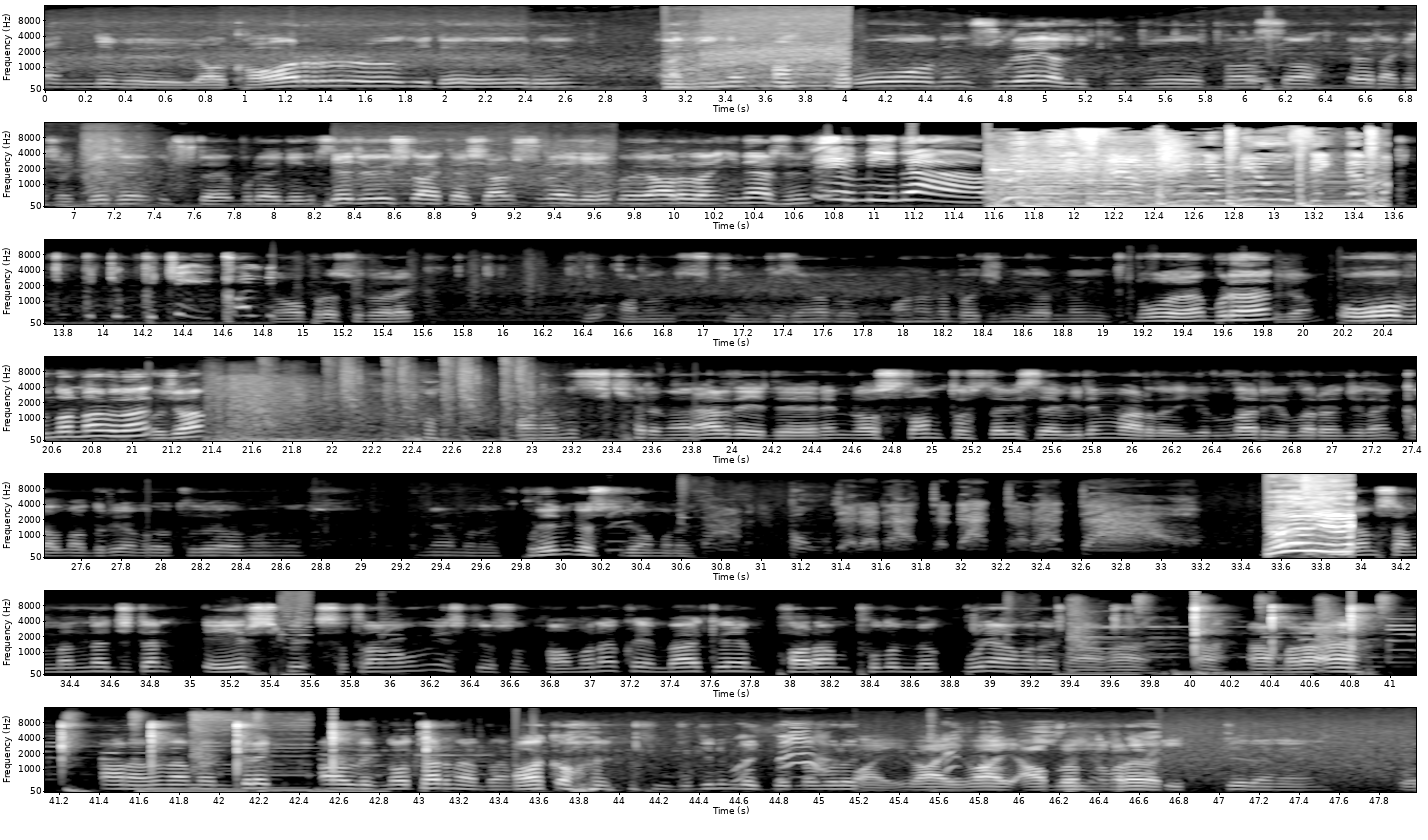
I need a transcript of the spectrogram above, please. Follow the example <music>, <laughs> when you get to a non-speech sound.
Kendimi yakar giderim. Hani inanmam. Oo ne Suriye geldik. Pasa. Evet arkadaşlar gece 3'te buraya gelir. Gece 3'te arkadaşlar şuraya gelip böyle aradan inersiniz. Eminem. Ne operasyon olarak bu ananı sikeyim gizeme bak. Ananı bacını yarından getir. Ne oluyor lan? Bu ne lan? Hocam. Oo bunlar ne yapıyor lan? Hocam. <laughs> Ananı sikerim ha. Neredeydi? Benim Los Santos'ta bir sevgilim vardı. Yıllar yıllar önceden kalma duruyor mu? Ortada aman. Bu ne amına? Burayı mı gösteriyor amına? Ne oluyor Hocam sen benden cidden Airship'i satın almamı mı istiyorsun? Amına koyayım belki benim param pulum yok. Bu ne amına? Tamam ha. Ah amına ah. Ananın amına direkt aldık noter nereden? Bak <laughs> bugünün bekledim amına. Vay vay vay ablanın numara bak. Gitti beni.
